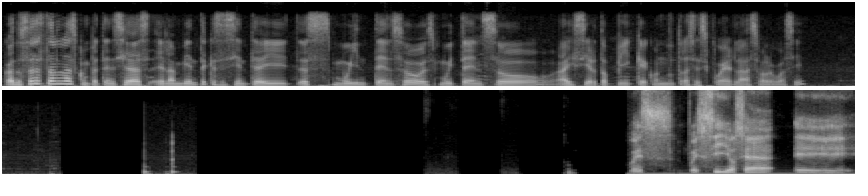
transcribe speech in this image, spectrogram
Cuando ustedes están en las competencias, ¿el ambiente que se siente ahí es muy intenso, es muy tenso? ¿Hay cierto pique con otras escuelas o algo así? Pues, pues sí, o sea, eh,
